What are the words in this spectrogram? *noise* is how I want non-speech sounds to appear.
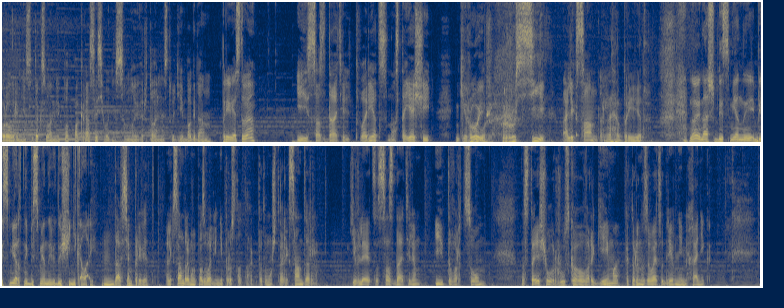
Доброго времени суток, с вами под Покраса. Сегодня со мной в виртуальной студии Богдан. Приветствую. И создатель, творец, настоящий герой Руси Александр. *laughs* Привет. Ну и наш бессменный, бессмертный, бессменный ведущий Николай. Да, всем привет. Александра мы позвали не просто так, потому что Александр является создателем и творцом настоящего русского варгейма, который называется «Древняя механика».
